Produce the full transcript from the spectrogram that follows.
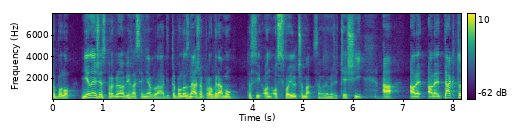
to bolo nielenže z programového vyhlásenia vlády, to bolo z nášho programu, to si on osvojil, čo ma samozrejme, že teší, a, ale, ale takto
